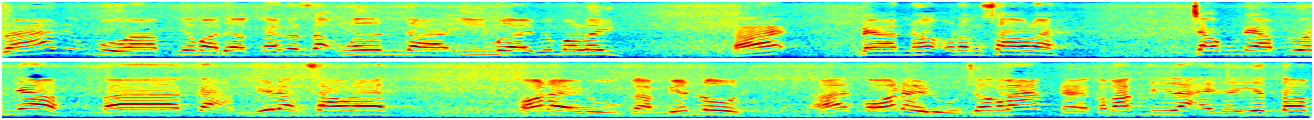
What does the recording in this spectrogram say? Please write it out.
Giá thì cũng phù hợp nhưng mà được cái nó rộng hơn là i10 với Molly Đấy, đèn hậu đằng sau này. Trong đẹp luôn nhá. Và cảm biến đằng sau đây. Có đầy đủ cảm biến lùi Đấy, có đầy đủ cho các bác để các bác đi lại cho yên tâm.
